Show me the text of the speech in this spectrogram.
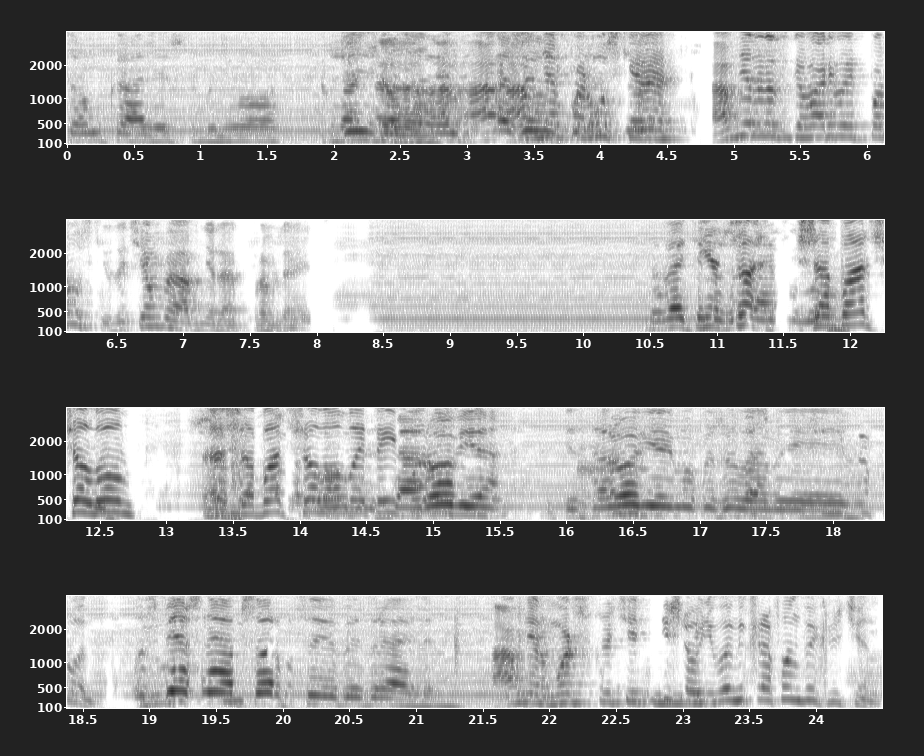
Цом Кали, чтобы у него жизнь... А, э, а- сложилась Авнер по-русски. Авнер разговаривает по-русски. Зачем вы Авнера отправляете? Давайте Нет, пожелаем ему шаббат шалом. э, Шаббат шалом это и по-русски. И здоровья ему пожелаем, и Микрофон. успешной абсорбции в Израиле. Авнер, можешь включить... Миша, у него микрофон выключен.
